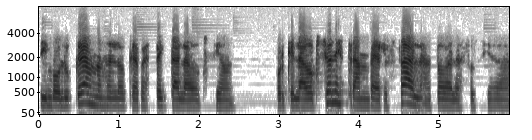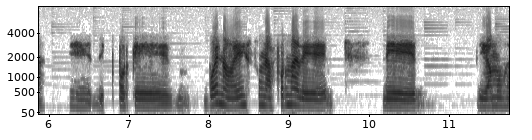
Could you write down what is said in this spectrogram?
de involucrarnos en lo que respecta a la adopción. Porque la adopción es transversal a toda la sociedad. Eh, porque, bueno, es una forma de, de digamos,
